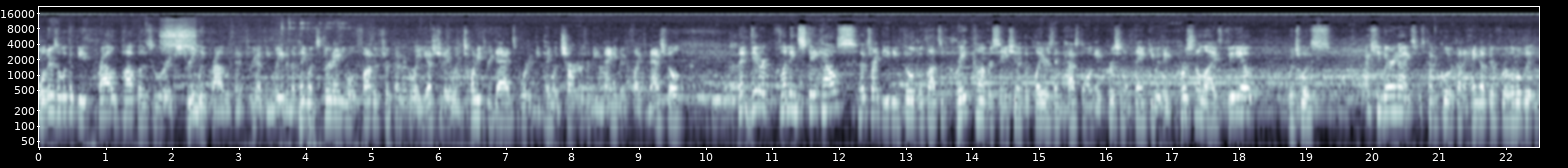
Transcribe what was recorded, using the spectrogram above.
Well, there's a look at the proud papas who were extremely proud with that 3 0 lead. And the Penguins' third annual Father's Trip got underway yesterday when 23 dads boarded the Penguin charter for the 90 minute flight to Nashville. Then dinner at Fleming's Steakhouse. That's right, the evening filled with lots of great conversation. And the players then passed along a personal thank you with a personalized video, which was actually very nice. It was kind of cool to kind of hang out there for a little bit and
